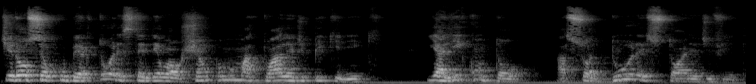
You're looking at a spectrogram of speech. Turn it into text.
tirou seu cobertor, estendeu ao chão como uma toalha de piquenique e ali contou a sua dura história de vida.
